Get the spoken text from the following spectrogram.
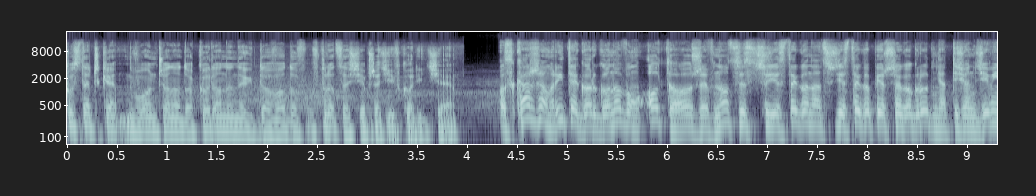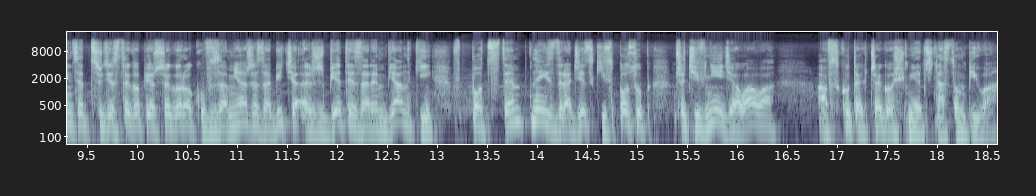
Chusteczkę włączono do koronnych dowodów w procesie przeciwko Ricie. Oskarżam Ritę Gorgonową o to, że w nocy z 30 na 31 grudnia 1931 roku w zamiarze zabicia Elżbiety Zarębianki w podstępny i zdradziecki sposób przeciw niej działała, a wskutek czego śmierć nastąpiła.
